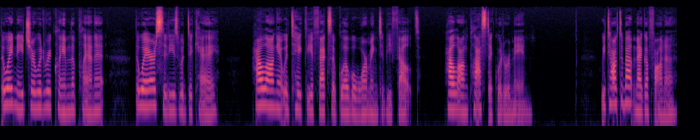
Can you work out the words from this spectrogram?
The way nature would reclaim the planet, the way our cities would decay, how long it would take the effects of global warming to be felt, how long plastic would remain. We talked about megafauna.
